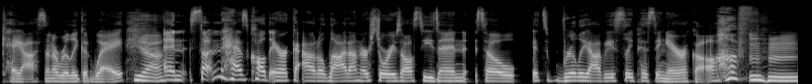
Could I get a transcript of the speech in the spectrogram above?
chaos in a really good way. yeah And Sutton has called Erika out a lot on her stories all season. So it's really obviously pissing Erika off. hmm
